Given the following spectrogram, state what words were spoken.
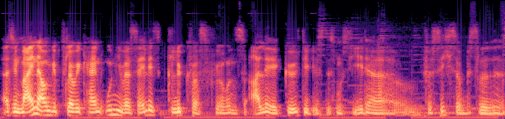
also in meinen Augen gibt es, glaube ich, kein universelles Glück, was für uns alle gültig ist. Das muss jeder für sich so ein bisschen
